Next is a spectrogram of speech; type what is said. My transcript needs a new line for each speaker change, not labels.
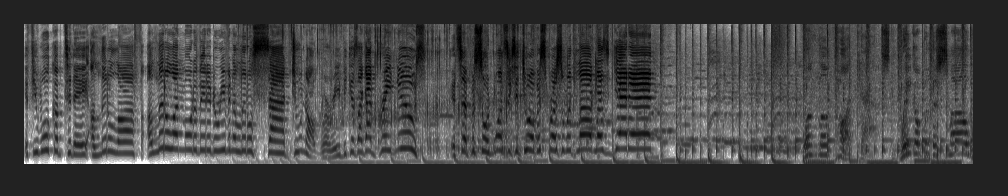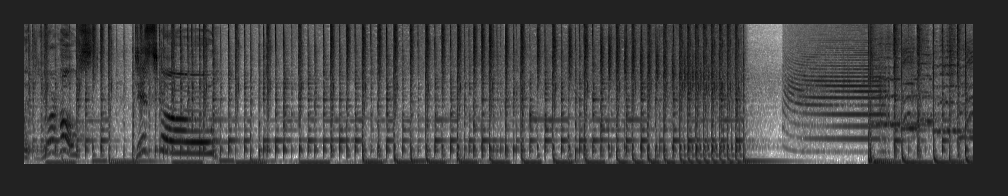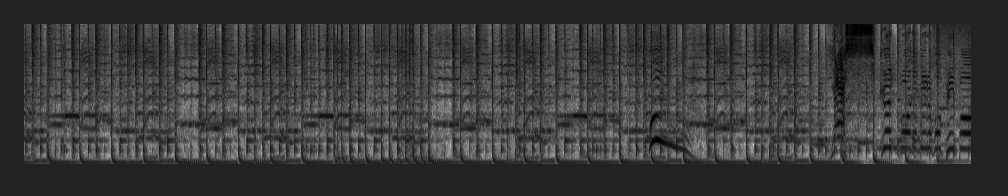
If you woke up today a little off, a little unmotivated, or even a little sad, do not worry because I got great news. It's episode 162 of Espresso with Love. Let's get it!
One Love Podcast. Wake up with a smile with your host, Disco.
